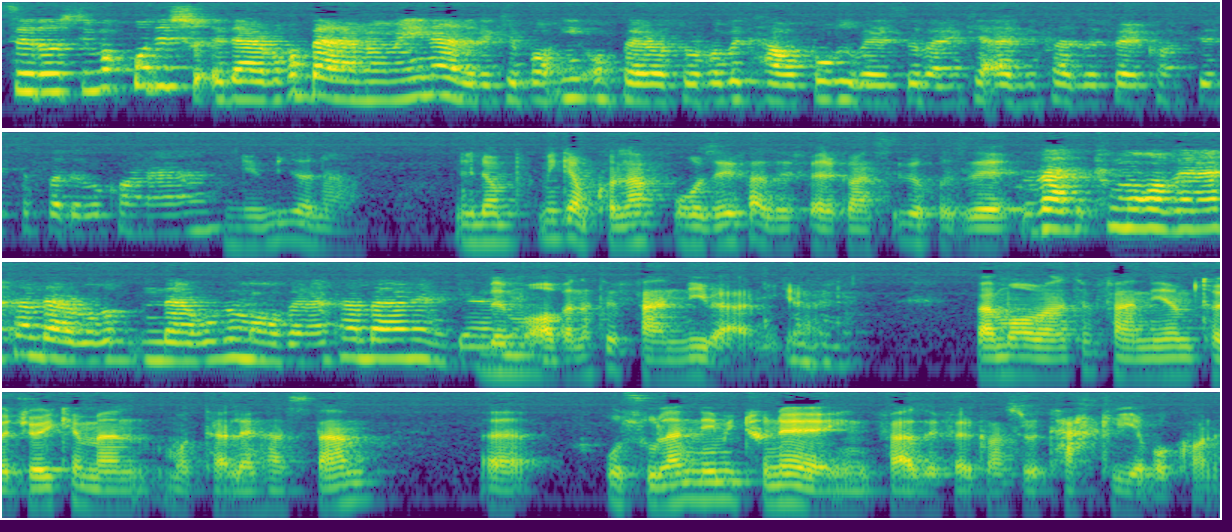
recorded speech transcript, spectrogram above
صدا سیما خودش در واقع برنامه ای نداره که با این اپراتورها به توافقی برسه برای اینکه از این فضای فرکانسی استفاده بکنن. نمی‌دونم. اینا میگم کلا حوزه فضای فرکانسی به حوزه و تو معاونت هم در واقع در واقع به معاونت هم برنمیگرده به معاونت فنی برمیگرده. و معاونت فنی هم تا جایی که من مطلع هستم اصولا نمی‌تونه این فضای فرکانسی رو تخلیه بکنه.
